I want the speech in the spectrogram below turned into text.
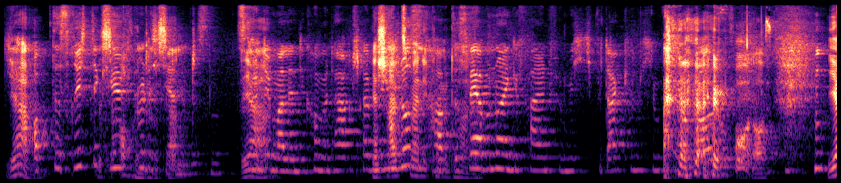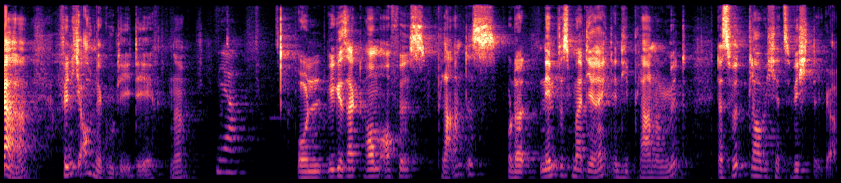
Ja. Ob das richtig ist hilft, würde ich gerne wissen. Das Ja. könnt ihr mal in die Kommentare schreiben, Ja, wenn ihr Lust mal in die habt. Das wäre aber nur ein Gefallen für mich. Ich bedanke mich im Voraus. Im Voraus. Ja, finde ich auch eine gute Idee. Ne? ja. Und wie gesagt, Homeoffice, plant es oder nehmt es mal direkt in die Planung mit. Das wird, glaube ich, jetzt wichtiger.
